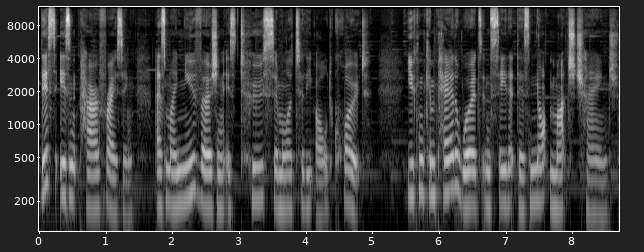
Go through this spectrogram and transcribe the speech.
This isn't paraphrasing, as my new version is too similar to the old quote. You can compare the words and see that there's not much change.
